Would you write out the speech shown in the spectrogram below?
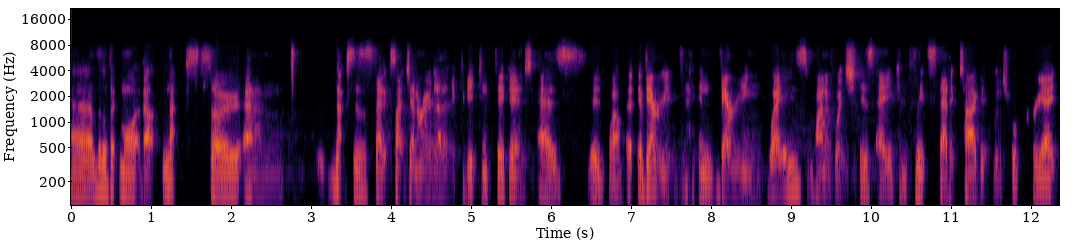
Uh, a little bit more about Nuxt. So um, Nuxt is a static site generator. It can be configured as, well, in varying ways, one of which is a complete static target, which will create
